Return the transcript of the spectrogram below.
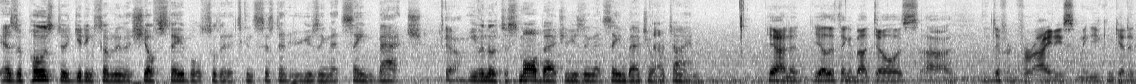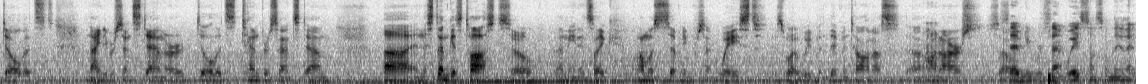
as opposed to getting something that's shelf stable so that it's consistent, you're using that same batch. Yeah. Even though it's a small batch, you're using that same batch over time. Yeah, and the other thing about dill is uh, the different varieties. I mean, you can get a dill that's 90% stem or a dill that's 10% stem, uh, and the stem gets tossed. So, I mean, it's like almost 70% waste is what we've been they've been telling us uh, on ours. So, Seventy percent waste on something that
